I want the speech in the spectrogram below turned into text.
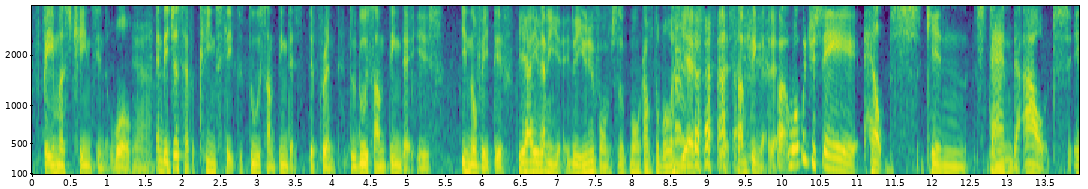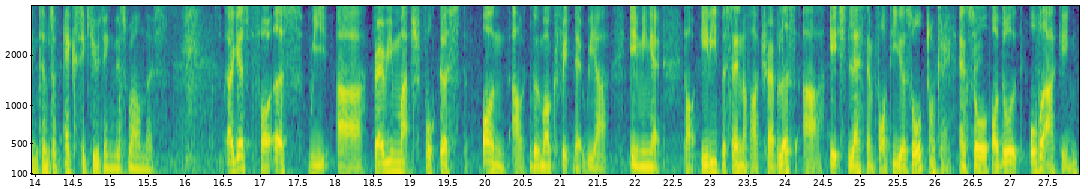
famous chains in the world. Yeah. And they just have a clean slate to do something that's different, to do something that is innovative. Yeah, even And- the, uniforms look more comfortable. yes, yes, something like that. What would you say helps KINN stand out in terms of executing this wellness? I guess for us, we are very much focused on our demographic that we are aiming at. About 80% of our travelers are aged less than 40 years old. Okay, And so, although overarching,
